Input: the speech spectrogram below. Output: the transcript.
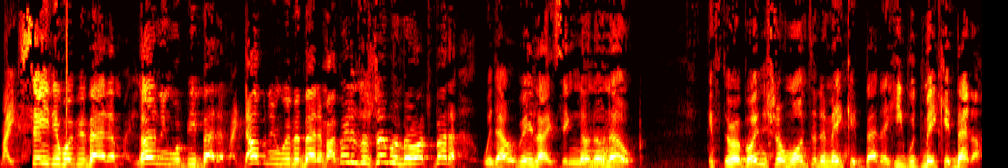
my Seder would be better, my learning would be better, my davening would be better, my Vedas Hashem would be much better, without realizing, no, no, no. If the Ribbono Shel Olam wanted to make it better, he would make it better.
